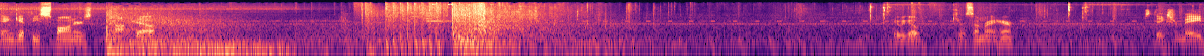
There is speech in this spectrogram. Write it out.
and get these spawners knocked out. Here we go. Kill some right here. Mistakes were made.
